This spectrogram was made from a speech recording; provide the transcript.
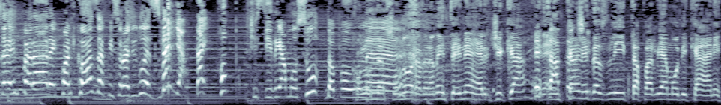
Da imparare qualcosa qui su Radio 2. Sveglia! Dai, hop! Ci tiriamo su dopo un... Colonna eh, sonora veramente energica, è un Esatto, cane ci- da slitta, parliamo di cani.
